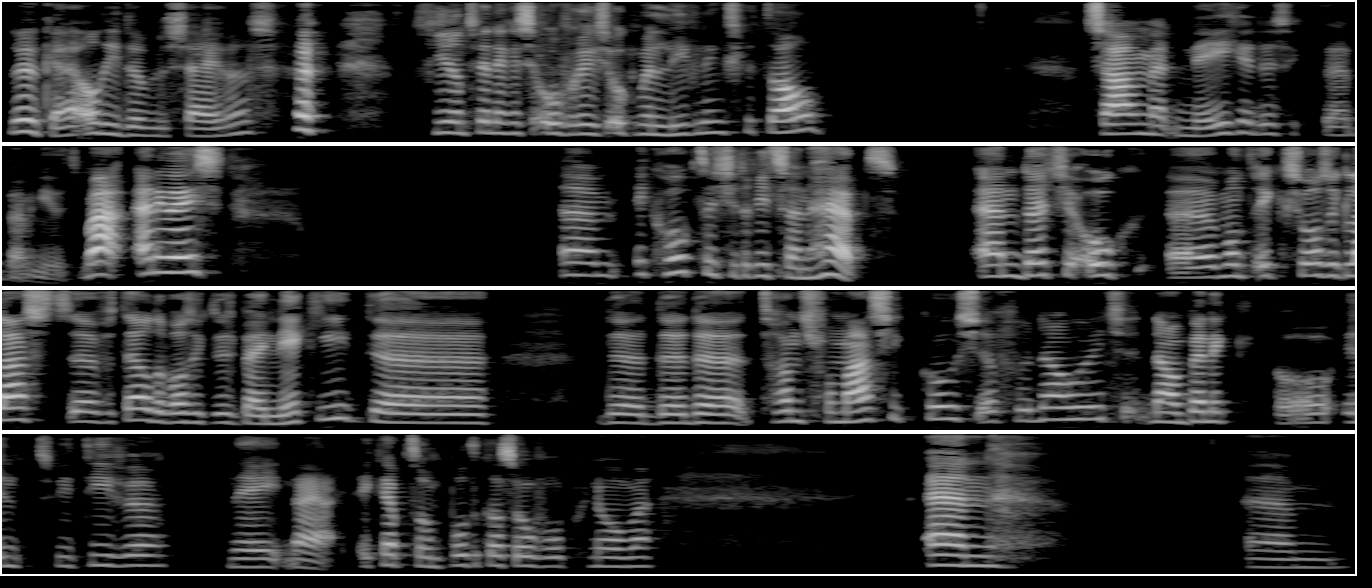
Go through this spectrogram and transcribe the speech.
Leuk hè, al die dubbele cijfers. 24 is overigens ook mijn lievelingsgetal. Samen met 9, dus ik ben benieuwd. Maar anyways, um, ik hoop dat je er iets aan hebt. En dat je ook, uh, want ik, zoals ik laatst uh, vertelde, was ik dus bij Nikki, de, de, de, de transformatiecoach. Of nou, hoe weet je? Nou, ben ik oh, intuïtieve. Nee, nou ja, ik heb er een podcast over opgenomen. En um,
